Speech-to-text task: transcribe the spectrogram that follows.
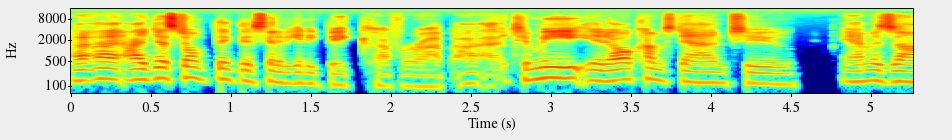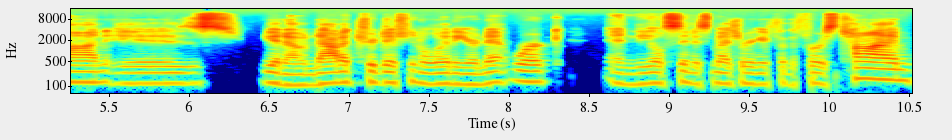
I, I just don't think there's going to be any big cover up. Uh, to me, it all comes down to Amazon is, you know, not a traditional linear network, and Nielsen is measuring it for the first time.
